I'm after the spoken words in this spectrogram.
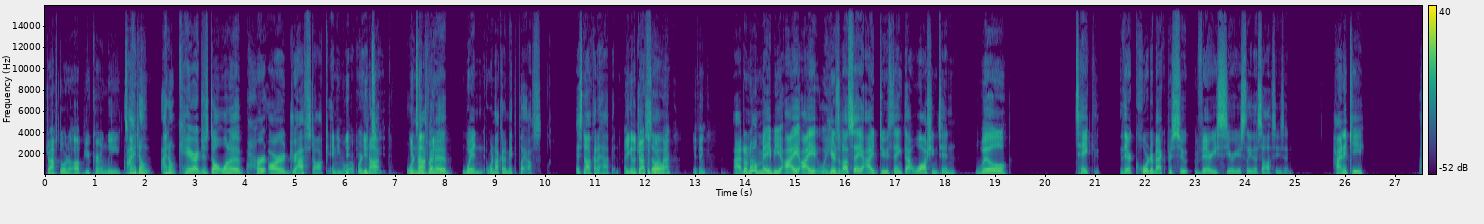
draft order up. You're currently. 10th. I don't I don't care. I just don't want to hurt our draft stock anymore. You- we're you're t- not we're not gonna now. win. We're not gonna make the playoffs. It's not gonna happen. Are you going to draft a So- quarterback? You think? I don't know. Maybe I. I here's what I'll say. I do think that Washington will take their quarterback pursuit very seriously this offseason. Heinicke, I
